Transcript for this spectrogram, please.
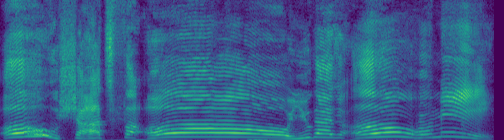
oh, shots for. Oh, you guys. Oh, homie.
